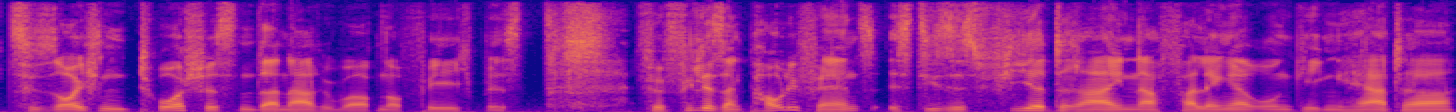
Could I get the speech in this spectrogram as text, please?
zu solchen Torschüssen danach überhaupt noch fähig bist. Für viele St. Pauli-Fans ist dieses 4-3 nach Verlängerung gegen Hertha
